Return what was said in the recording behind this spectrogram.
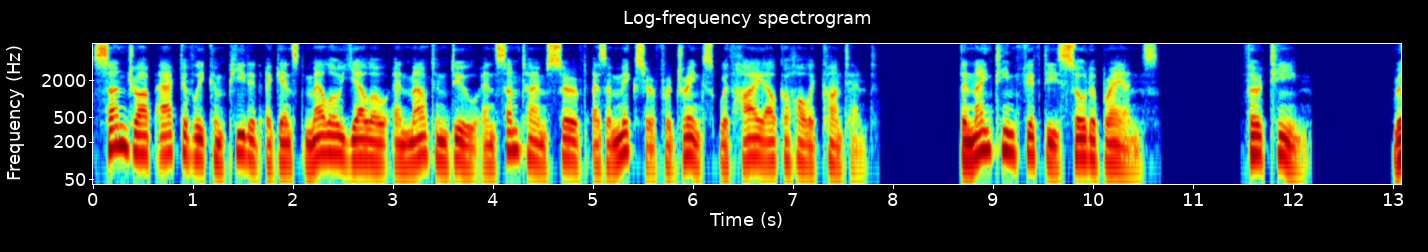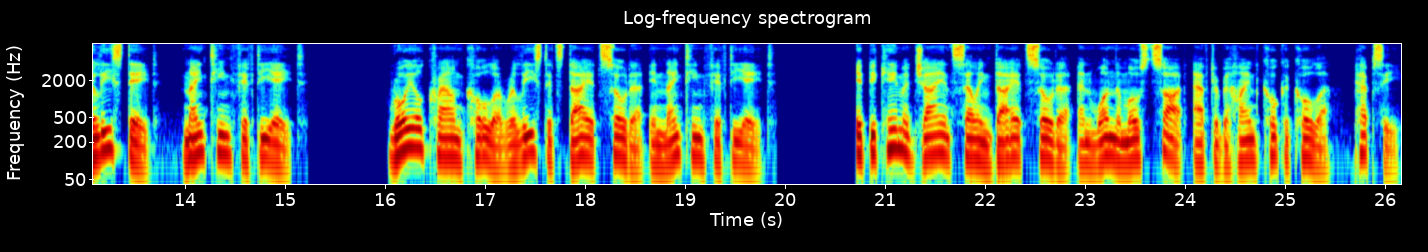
Sundrop actively competed against Mellow Yellow and Mountain Dew and sometimes served as a mixer for drinks with high alcoholic content. The 1950s soda brands. 13. Release date, 1958. Royal Crown Cola released its diet soda in 1958. It became a giant selling diet soda and won the most sought after behind Coca-Cola, Pepsi,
